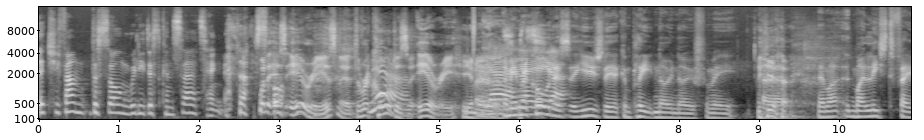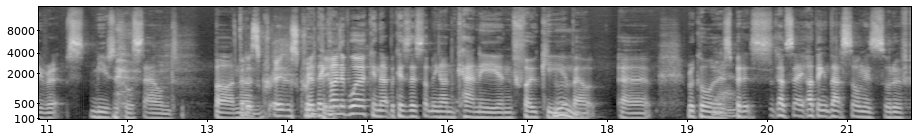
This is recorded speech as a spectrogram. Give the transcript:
that she found the song really disconcerting. well, it is eerie, isn't it? The recorders Yeah. are eerie. You know. Yeah. I mean, yeah, recorders yeah. are usually a complete no-no for me. Uh, Yeah. they're my my least favorite musical sound. Bar none. But it's cr- it's But they kind of work in that because there's something uncanny and folky about uh, recorders. Yeah. But it's I'd say I think that song is sort of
